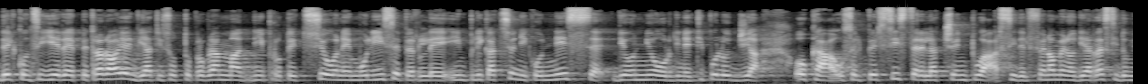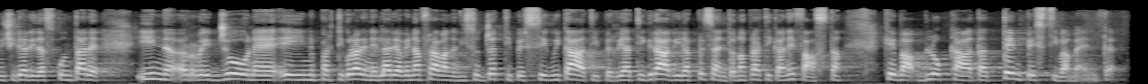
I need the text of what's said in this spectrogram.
del consigliere Petraroia inviati sotto programma di protezione Molise per le implicazioni connesse di ogni ordine, tipologia o causa, il persistere e l'accentuarsi del fenomeno di arresti domiciliari da scontare in regione e in particolare nell'area venafravana di soggetti perseguitati per reati gravi rappresenta una pratica nefasta che va bloccata tempestivamente.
